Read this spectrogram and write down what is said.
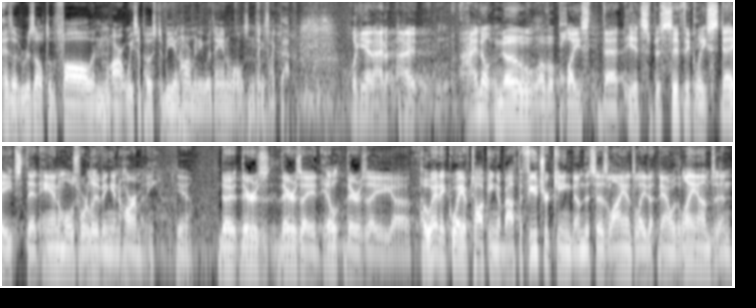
As a result of the fall, and aren't we supposed to be in harmony with animals and things like that? Well, again, I, don't- I, I don't know of a place that it specifically states that animals were living in harmony. Yeah. There, there's there's a there's a uh, poetic way of talking about the future kingdom that says lions lay down with lambs, and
